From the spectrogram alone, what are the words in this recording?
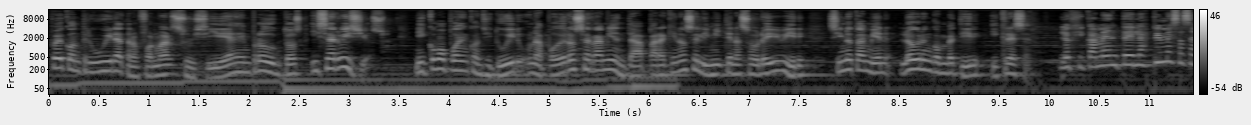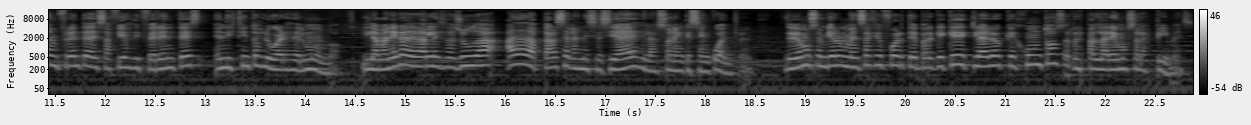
puede contribuir a transformar sus ideas en productos y servicios ni cómo pueden constituir una poderosa herramienta para que no se limiten a sobrevivir, sino también logren competir y crecer. Lógicamente, las pymes hacen frente a desafíos diferentes en distintos lugares del mundo, y la manera de darles ayuda ha de adaptarse a las necesidades de la zona en que se encuentren. Debemos enviar un mensaje fuerte para que quede claro que juntos respaldaremos a las pymes.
